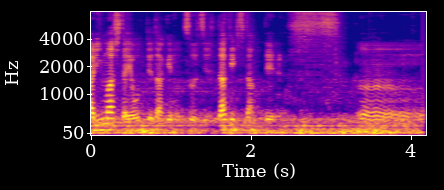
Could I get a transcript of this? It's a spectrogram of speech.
ありましたよってだけの通知だけ来たんで、うーん、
